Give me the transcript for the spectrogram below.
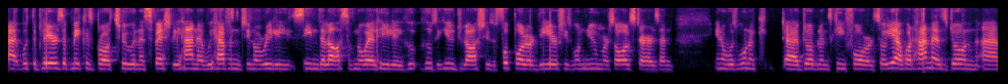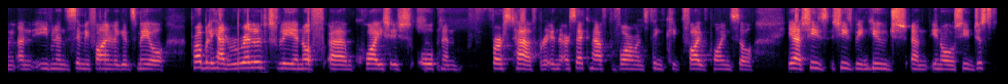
uh, with the players that Mick has brought through, and especially Hannah, we haven't you know really seen the loss of Noëlle Healy, who, who's a huge loss. She's a footballer of the year. She's won numerous All Stars and. You know, was one of uh, Dublin's key forwards. So yeah, what Hannah has done, um, and even in the semi-final against Mayo, probably had relatively enough um, quietish opening first half, but in our second half performance, I think kicked five points. So yeah, she's she's been huge, and you know she just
